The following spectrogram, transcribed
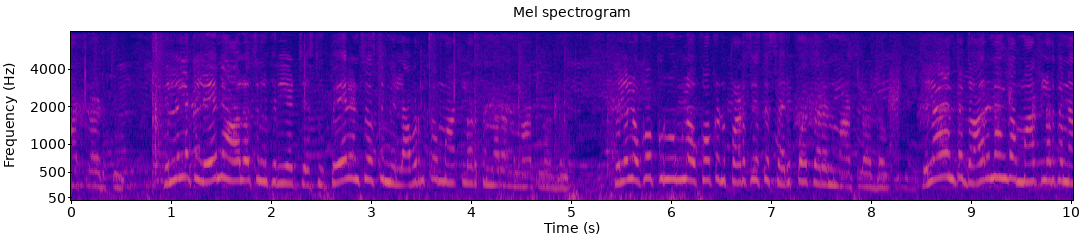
మాట్లాడుతూ పిల్లలకి లేని ఆలోచనలు క్రియేట్ చేస్తూ పేరెంట్స్ వస్తే మీరు ఎవరితో మాట్లాడుతున్నారని మాట్లాడడం. పిల్లలు ఒక్కొక్క రూమ్లో ఒక్కొక్కరిని పడసేస్తే సరిపోతారని మాట్లాడడం. ఇలా అంత దారుణంగా మాట్లాడుతున్న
